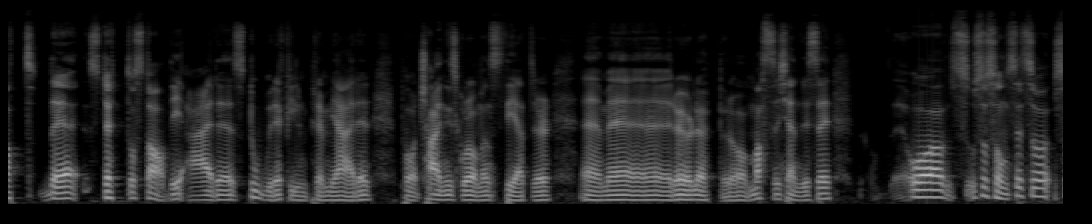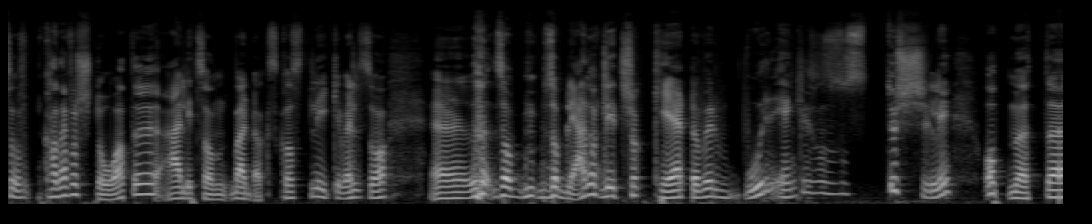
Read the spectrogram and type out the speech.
at det støtt og stadig er store filmpremierer på Chinese Romance Theater med rød løper og masse kjendiser og så, så, sånn sett så, så, kan jeg forstå at det er litt sånn hverdagskost. Likevel så, eh, så, så, ble jeg nok litt sjokkert over hvor egentlig så stusslig oppmøte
